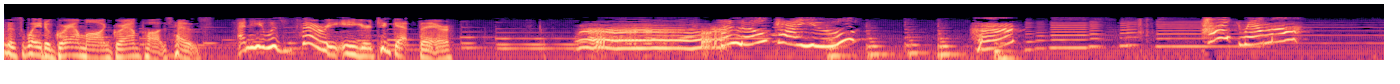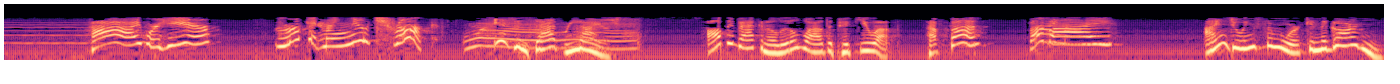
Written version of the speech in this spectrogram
On his way to Grandma and Grandpa's house, and he was very eager to get there. Hello, Caillou. Huh? Hi, Grandma. Hi, we're here. Look at my new truck. Isn't that nice? I'll be back in a little while to pick you up. Have fun. Bye bye. I'm doing some work in the garden.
